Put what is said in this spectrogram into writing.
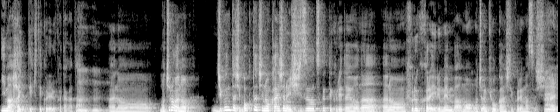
今入ってきてくれる方々、うんうんうんあの、もちろんあの、自分たち、僕たちの会社の礎を作ってくれたような、あの、古くからいるメンバーももちろん共感してくれますし、はい。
